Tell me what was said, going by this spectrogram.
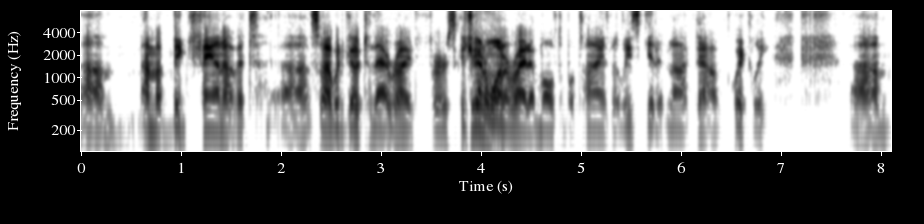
Um, I'm a big fan of it. Uh, so I would go to that ride first because you're going to want to ride it multiple times, but at least get it knocked out quickly. Um,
